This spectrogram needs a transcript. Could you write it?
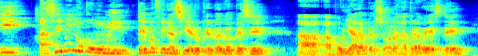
Y así mismo como mi tema financiero, que luego empecé a apoyar a personas a través de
